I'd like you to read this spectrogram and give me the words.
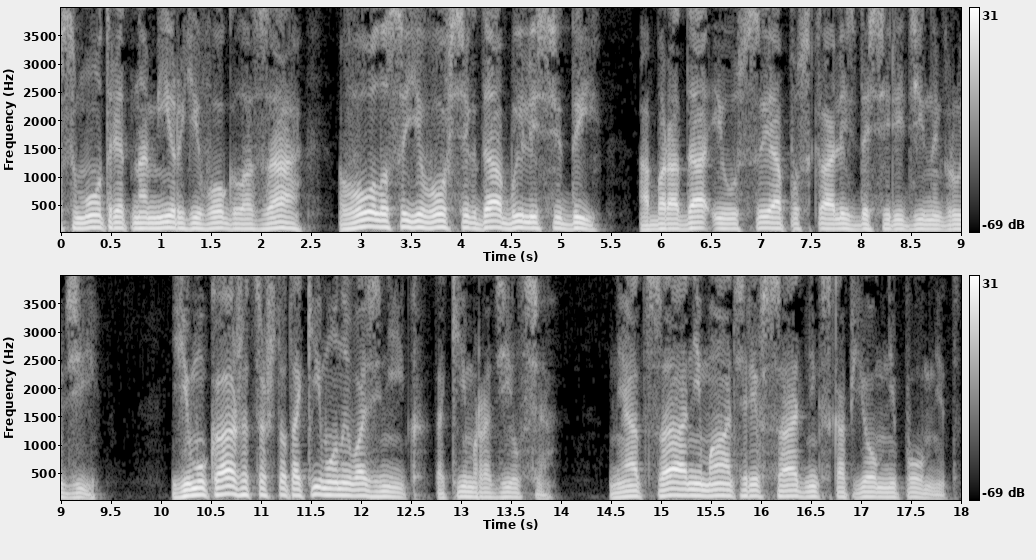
смотрят на мир его глаза, волосы его всегда были седы, а борода и усы опускались до середины груди. Ему кажется, что таким он и возник, таким родился. Ни отца, ни матери всадник с копьем не помнит.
